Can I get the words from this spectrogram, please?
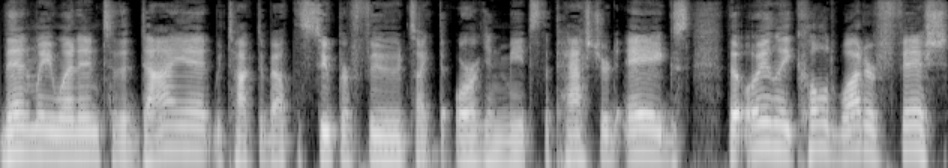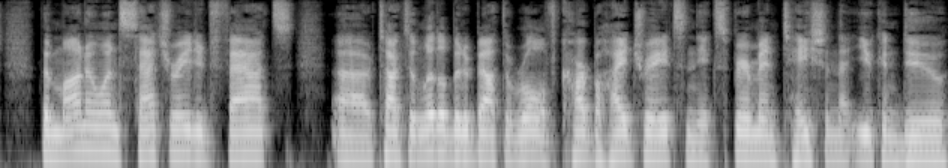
Then we went into the diet. We talked about the superfoods like the organ meats, the pastured eggs, the oily cold water fish, the monounsaturated fats. Uh, talked a little bit about the role of carbohydrates and the experimentation that you can do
